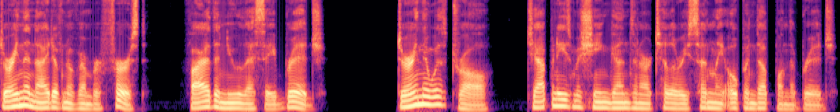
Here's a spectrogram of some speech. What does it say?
during the night of November 1st via the New Lesai Bridge. During the withdrawal, Japanese machine guns and artillery suddenly opened up on the bridge.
